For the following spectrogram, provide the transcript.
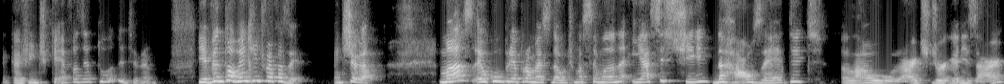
É que a gente quer fazer tudo, entendeu? E eventualmente a gente vai fazer. A gente chega lá. Mas eu cumpri a promessa da última semana e assisti The House Edit, lá o Arte de Organizar,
